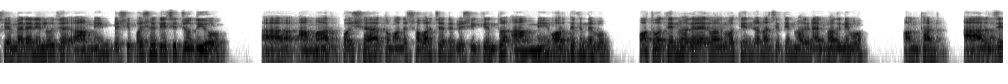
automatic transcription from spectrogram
সে মেনে নিল যে আমি বেশি পয়সা দিয়েছি যদিও আমার পয়সা তোমাদের সবার চাইতে বেশি কিন্তু আমি অর্ধেক নেব। অথবা তিন ভাগের এক ভাগ নেব, তিনজন আছে, তিন ভাগের এক ভাগ নিব ওয়ান থার্ড আর যে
